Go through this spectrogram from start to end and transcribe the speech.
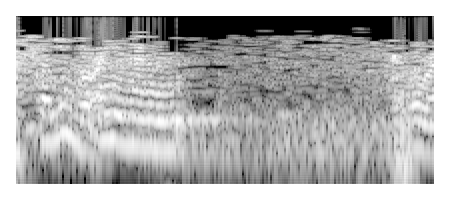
الصليب أيضا هو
